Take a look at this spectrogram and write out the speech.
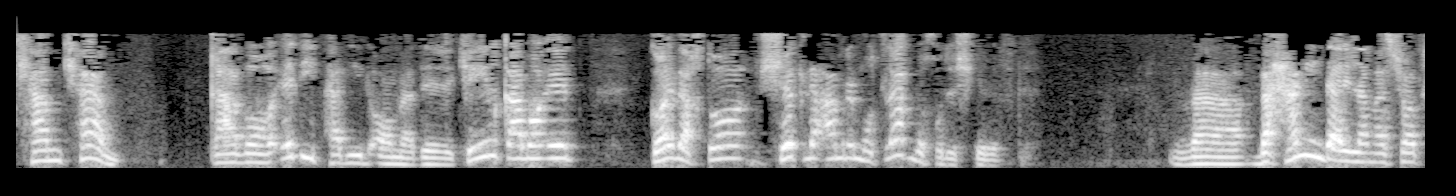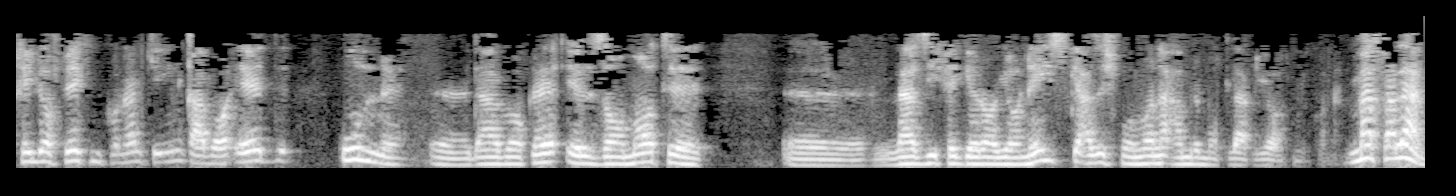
کم کم قواعدی پدید آمده که این قواعد گاهی وقتا شکل امر مطلق به خودش گرفته. و به همین دلیل هم از شاید خیلی فکر می‌کنن که این قواعد اون در واقع الزامات وظیفه گرایانه است که ازش به عنوان امر مطلق یاد می‌کنن. مثلا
